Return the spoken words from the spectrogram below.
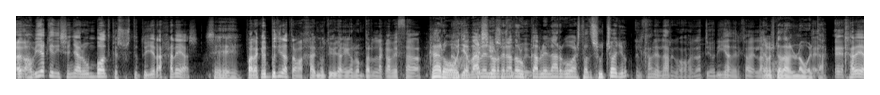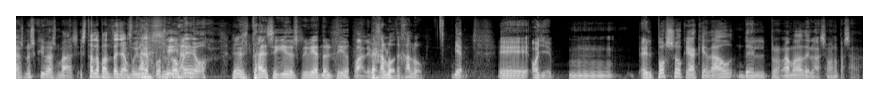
había que diseñar un bot que sustituyera a Jareas Sí. para que él pudiera trabajar y no tuviera que romperle la cabeza. Claro, o No, llevarle el ordenador un cable largo hasta su chollo. El cable largo, la teoría del cable largo. Tenemos que darle una vuelta. Eh, eh, Jareas, no escribas más. Está la pantalla muy Está- lejos, sí, no veo. Está seguido escribiendo el tío. Vale, déjalo, déjalo. Bien. Eh, oye, mm, el pozo que ha quedado del programa de la semana pasada.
